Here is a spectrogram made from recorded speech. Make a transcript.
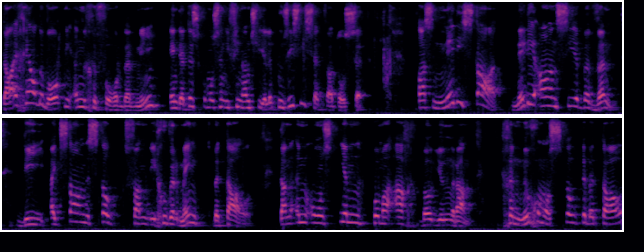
Daai gelde word nie ingevorder nie en dit is kom ons in die finansiële posisie sit wat ons sit. As net die staat, net die ANC bewind die uitstaande skuld van die regering betaal, dan in ons 1,8 biljoen rand genoeg om ons skuld te betaal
